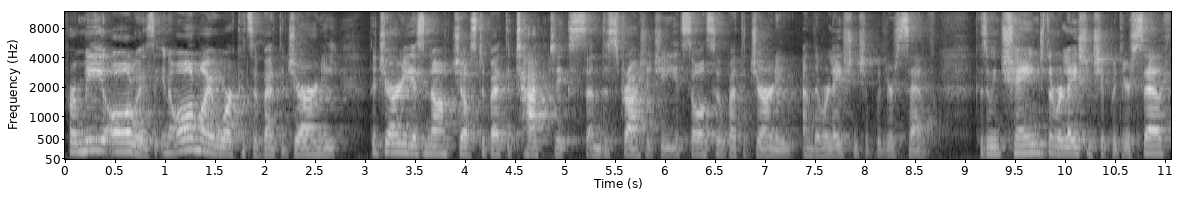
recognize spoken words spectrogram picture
for me, always in all my work, it's about the journey. The journey is not just about the tactics and the strategy, it's also about the journey and the relationship with yourself. Because when you change the relationship with yourself,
